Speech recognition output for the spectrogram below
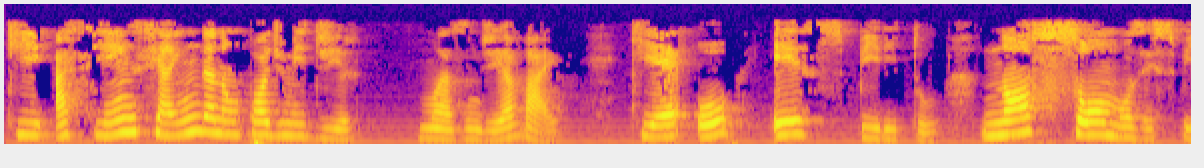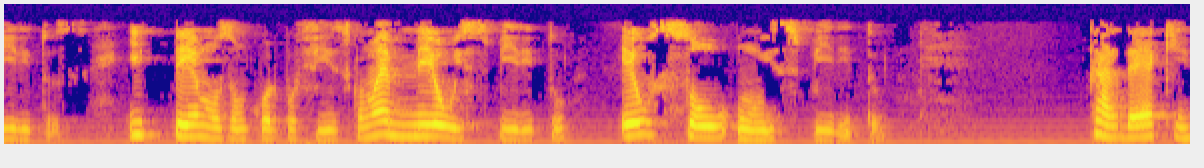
que a ciência ainda não pode medir, mas um dia vai, que é o espírito. Nós somos espíritos e temos um corpo físico, não é meu espírito, eu sou um espírito. Kardec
